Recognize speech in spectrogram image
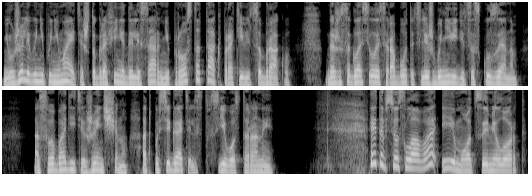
неужели вы не понимаете, что графиня де Лисар не просто так противится браку? Даже согласилась работать, лишь бы не видеться с кузеном. Освободите женщину от посягательств с его стороны. Это все слова и эмоции, милорд.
